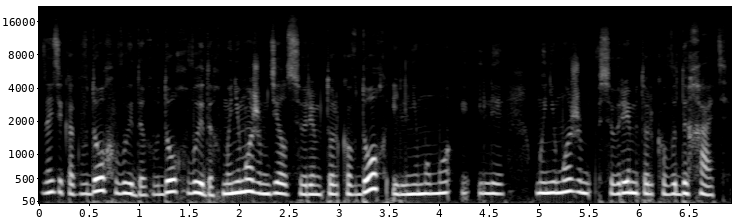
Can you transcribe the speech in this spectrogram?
знаете, как вдох-выдох, вдох-выдох. Мы не можем делать все время только вдох, или, не мы, или мы не можем все время только выдыхать.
